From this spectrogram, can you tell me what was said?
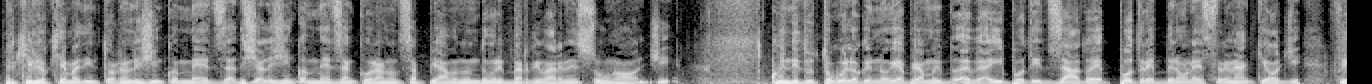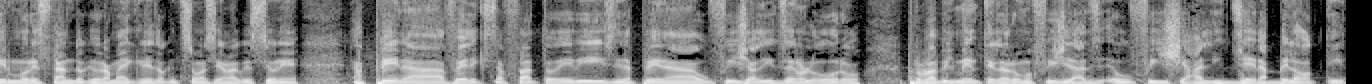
perché li ho chiamati intorno alle 5 e mezza. Dice alle 5 e mezza ancora non sappiamo, non dovrebbe arrivare nessuno oggi. Quindi tutto quello che noi abbiamo eh, ipotizzato eh, potrebbe non essere neanche oggi, fermo restando che oramai credo che insomma sia una questione appena Felix ha fatto le visite, appena ufficializzano loro, probabilmente la Roma ufficializzerà Belotti?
